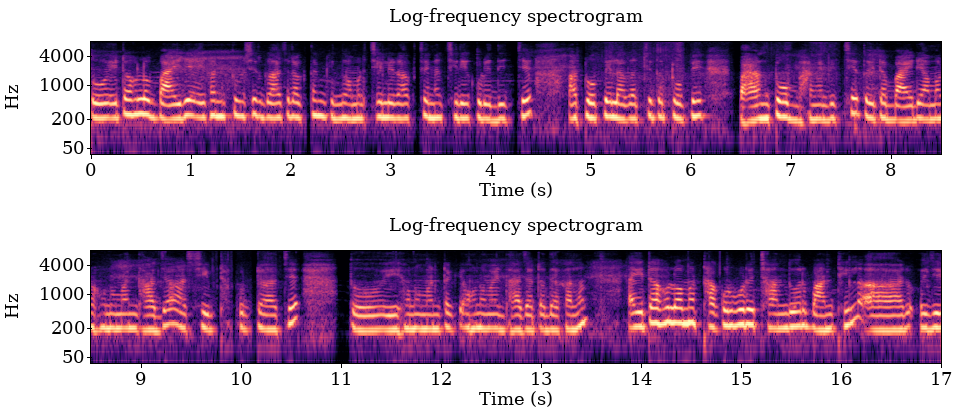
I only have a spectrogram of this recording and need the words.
তো এটা হলো বাইরে, এখানে তুলসীর গাছ রাখতাম, কিন্তু আমার ছেলে রাখছে না, ছিঁড়ে করে দিচ্ছে আর টোপে লাগাচ্ছে। তো টোপে ভাঙ, টোপ ভাঙে দিচ্ছে। তো এটা বাইরে আমার হনুমান ধাজা আর শিব ঠাকুরটা আছে। তো এই হনুমানটাকে হনুমানের ধাজাটা দেখালাম। আর এটা হলো আমার ঠাকুর ঘরের ছান্দুয়ার বানঠিল। আর ওই যে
